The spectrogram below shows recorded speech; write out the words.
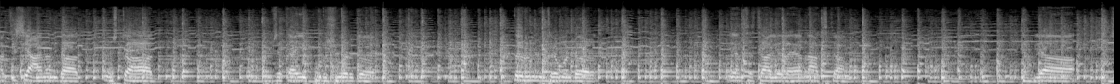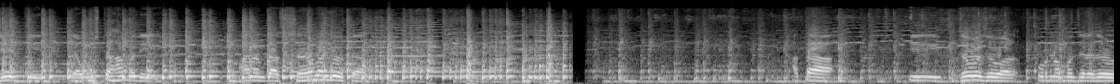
अतिशय आनंदात उत्साहात आमचे काही पुरुषवर्ग तरुण मित्रमंडळ यांचा चाललेला या नाचकाम. या जयंती या उत्साहामध्ये आनंदात सहभागी होतात. आता ही जवळजवळ पूर्ण मंदिराजवळ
